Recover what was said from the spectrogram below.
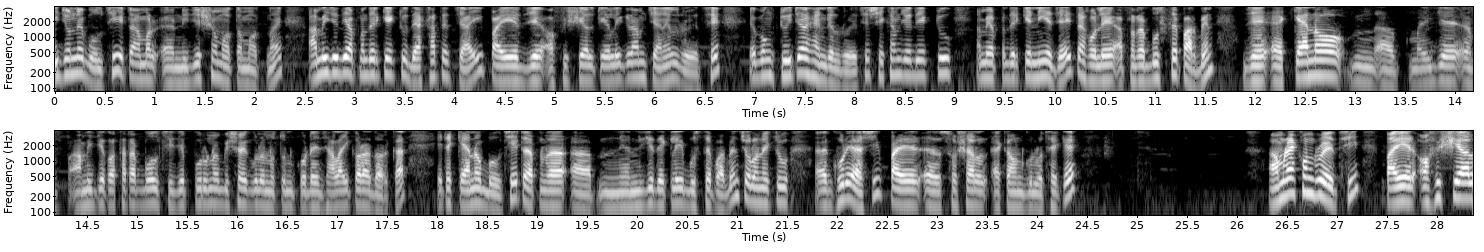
এই জন্য বলছি, এটা আমার নিজস্ব মতামত নয়। আমি যদি আপনাদেরকে একটু দেখাতে চাই, পায়ের যে অফিসিয়াল টেলিগ্রাম চ্যানেল রয়েছে এবং টুইটার হ্যান্ডেল রয়েছে, সেখানে যদি একটু আমি আপনাদেরকে নিয়ে যাই, তাহলে আপনারা বুঝতে পারবেন যে কেন এই যে আমি যে কথাটা বলছি যে পুরনো বিষয়গুলো নতুন করে ঝালাই করা দরকার, এটা কেন বলছি এটা আপনারা নিজে দেখলেই বুঝতে পারবেন। চলুন একটু ঘুরে আসি পায়ের সোশ্যাল অ্যাকাউন্টগুলো থেকে। আমরা এখন রয়েছি পায়ের অফিসিয়াল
